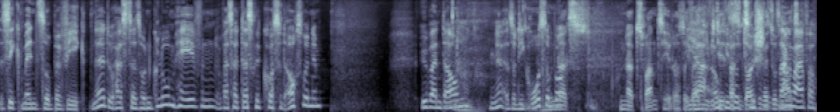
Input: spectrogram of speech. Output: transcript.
Segment so bewegt. Ne? Du hast da so ein Gloomhaven, was hat das gekostet? Auch so in dem über den Daumen. Ja, also die große 100, Box. 120 oder so. Ich ja, weiß nicht, was so die zwischen, sagen wir einfach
